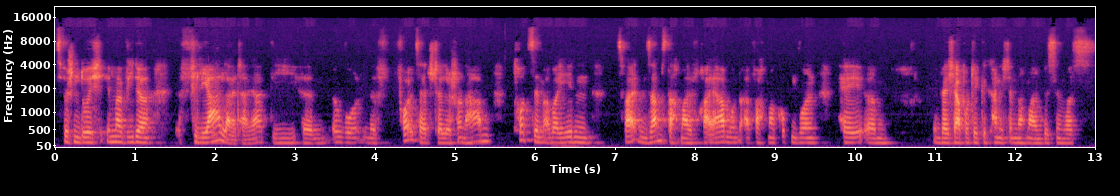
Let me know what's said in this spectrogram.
zwischendurch immer wieder Filialleiter, ja, die ähm, irgendwo eine Vollzeitstelle schon haben, trotzdem aber jeden zweiten Samstag mal frei haben und einfach mal gucken wollen, hey, ähm, in welcher Apotheke kann ich denn noch mal ein bisschen was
